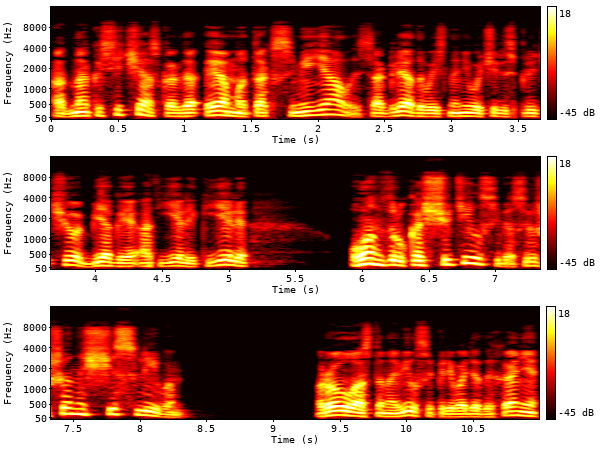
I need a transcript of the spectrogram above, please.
Однако сейчас, когда Эмма так смеялась, оглядываясь на него через плечо, бегая от ели к еле, он вдруг ощутил себя совершенно счастливым. Ролла остановился, переводя дыхание,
